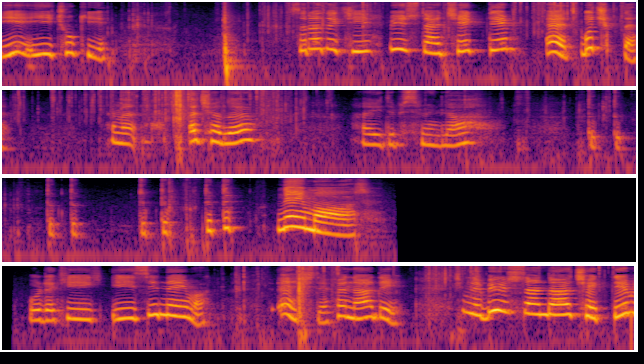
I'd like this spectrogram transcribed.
İyi iyi çok iyi. Sıradaki bir üstten çektim. Evet bu çıktı. Hemen açalım. Haydi bismillah. Tık tık tık tık tık tık tık tık. Neymar. Buradaki iyisi Neymar. E işte fena değil. Şimdi bir üstten daha çektim.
